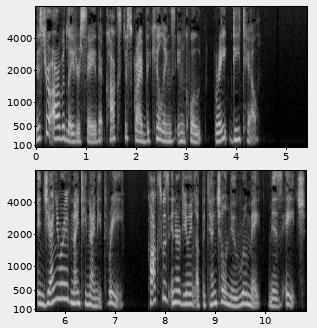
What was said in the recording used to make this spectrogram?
Mr. R would later say that Cox described the killings in, quote, great detail. In January of 1993, Cox was interviewing a potential new roommate, Ms. H.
